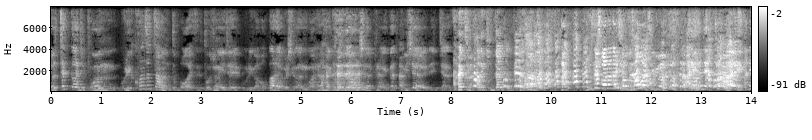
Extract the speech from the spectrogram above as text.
여태까지 본 우리 콘서트 하면 또 뭐가 있어요? 도중에 이제 우리가 옷 갈아입을 시간과 네네. 하는 시간이 필요하니까 VCR 있지 않습니까? 아, 지금 다들 긴장 상태. 무슨 말하다 무서워 지금. 아니 근데 아니, 아니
